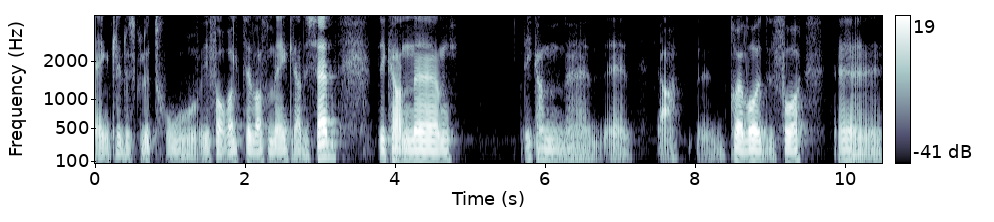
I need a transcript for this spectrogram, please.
egentlig du skulle tro i forhold til hva som egentlig hadde skjedd. De kan ehm, De kan eh, ja, prøve å få eh,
